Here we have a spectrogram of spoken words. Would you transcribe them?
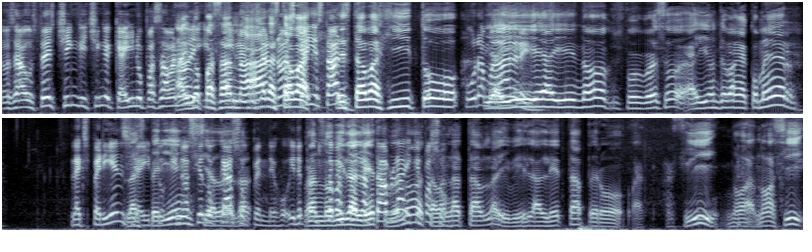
O sea, usted chingue y chingue que ahí no pasaba nada. ahí no y- pasa y le nada, dijeron, "No, es que estaba, ahí están". está bajito. Pura y ahí, madre. ahí, no, pues por eso, ahí donde van a comer. La experiencia, La y, tú- y no experiencia, haciendo la- caso, la- pendejo. Y de pronto Cuando estabas vi tú la en la aleta, tabla, no, ¿y qué estaba pasó? en la tabla y vi la aleta, pero así, no, no así.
